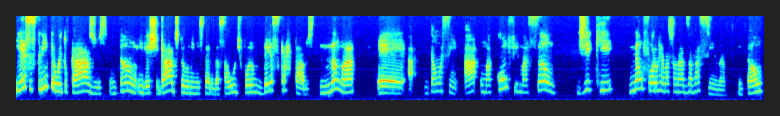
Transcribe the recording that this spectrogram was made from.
E esses 38 casos, então, investigados pelo Ministério da Saúde, foram descartados. Não há. É, então, assim, há uma confirmação de que não foram relacionados à vacina. Então,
